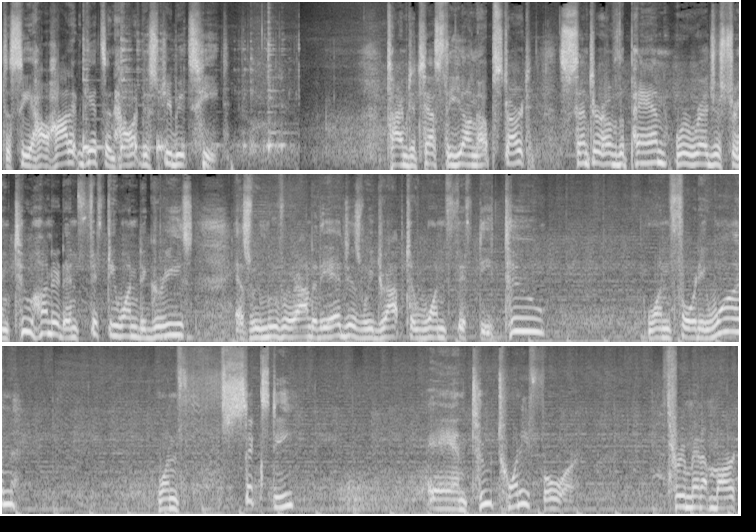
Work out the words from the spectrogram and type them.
to see how hot it gets and how it distributes heat. Time to test the young upstart. Center of the pan, we're registering 251 degrees. As we move around to the edges, we drop to 152, 141, 160, and 224. Three minute mark,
